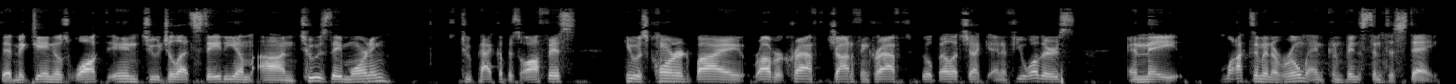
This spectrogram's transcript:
that McDaniels walked into Gillette Stadium on Tuesday morning to pack up his office. He was cornered by Robert Kraft, Jonathan Kraft, Bill Belichick, and a few others, and they locked him in a room and convinced him to stay.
